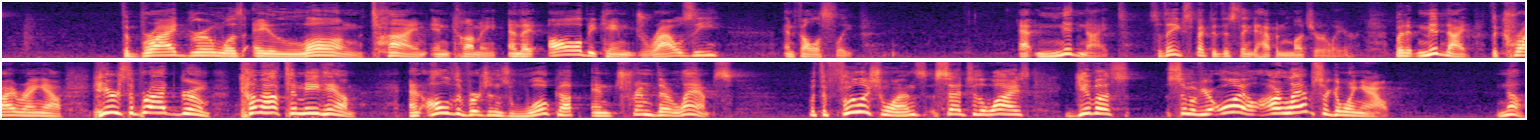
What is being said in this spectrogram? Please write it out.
The bridegroom was a long time in coming, and they all became drowsy and fell asleep. At midnight, so they expected this thing to happen much earlier. But at midnight, the cry rang out Here's the bridegroom! Come out to meet him! And all the virgins woke up and trimmed their lamps. But the foolish ones said to the wise, Give us some of your oil, our lamps are going out. No,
